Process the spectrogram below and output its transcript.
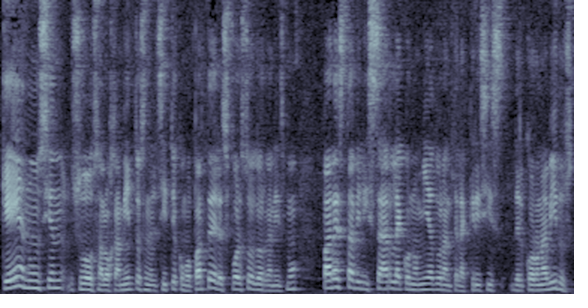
que anuncian sus alojamientos en el sitio como parte del esfuerzo del organismo para estabilizar la economía durante la crisis del coronavirus.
